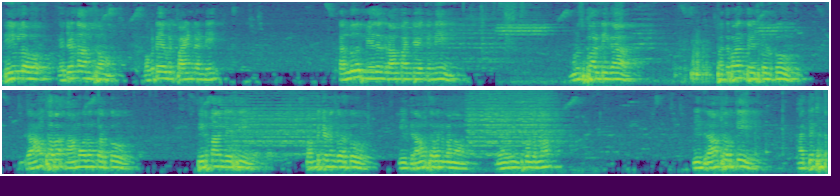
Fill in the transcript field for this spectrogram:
దీనిలో ఎజెండా అంశం ఒకటే ఒకటి పాయింట్ అండి. కల్లూరు మీద గ్రామ పంచాయతీని మున్సిపాలిటీగా ప్రతిపాదన చేసుకుంటూ గ్రామ సభ ఆమోదం కొరకు తీర్మానం చేసి పంపించడం కొరకు ఈ గ్రామ సభను మనం నిర్వహించుకుంటున్నాం. ఈ గ్రామ సభకి అధ్యక్షత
